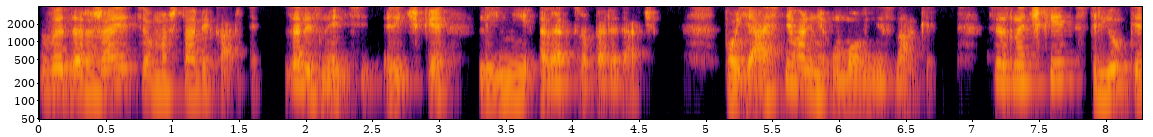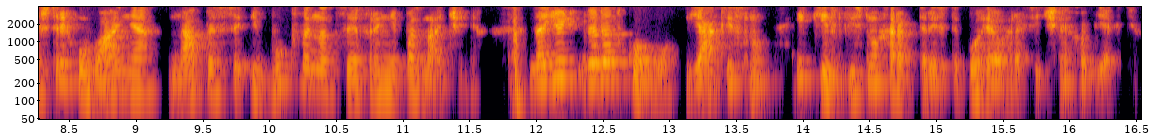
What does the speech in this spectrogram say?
видержається в масштабі карти залізниці, річки, лінії електропередач. Пояснювальні умовні знаки це значки, стрілки, штрихування, написи і буквенно-цифрені позначення, дають додаткову якісну і кількісну характеристику географічних об'єктів.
